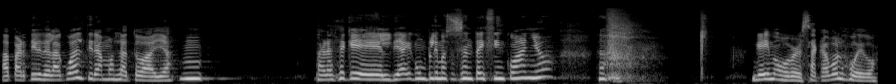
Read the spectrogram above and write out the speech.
a partir de la cual tiramos la toalla. Mm. Parece que el día que cumplimos 65 años, game over, se acabó el juego.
